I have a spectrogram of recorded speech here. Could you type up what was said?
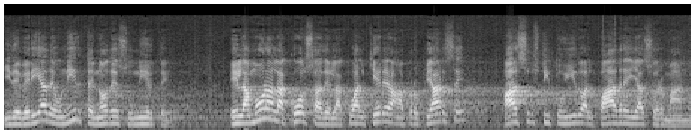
y debería de unirte, no desunirte. El amor a la cosa de la cual quiere apropiarse ha sustituido al padre y a su hermano.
